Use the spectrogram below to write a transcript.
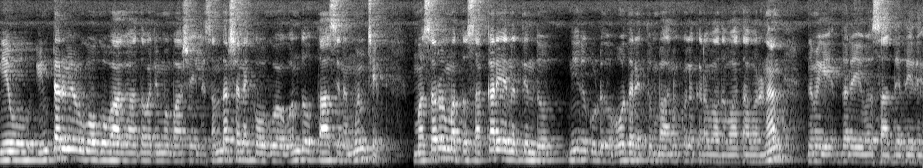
ನೀವು ಇಂಟರ್ವ್ಯೂಗೆ ಹೋಗುವಾಗ ಅಥವಾ ನಿಮ್ಮ ಭಾಷೆಯಲ್ಲಿ ಸಂದರ್ಶನಕ್ಕೆ ಹೋಗುವ ಒಂದು ತಾಸಿನ ಮುಂಚೆ ಮೊಸರು ಮತ್ತು ಸಕ್ಕರೆಯನ್ನು ತಿಂದು ನೀರು ಕುಡಿದು ಹೋದರೆ ತುಂಬ ಅನುಕೂಲಕರವಾದ ವಾತಾವರಣ ನಿಮಗೆ ದೊರೆಯುವ ಸಾಧ್ಯತೆ ಇದೆ.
